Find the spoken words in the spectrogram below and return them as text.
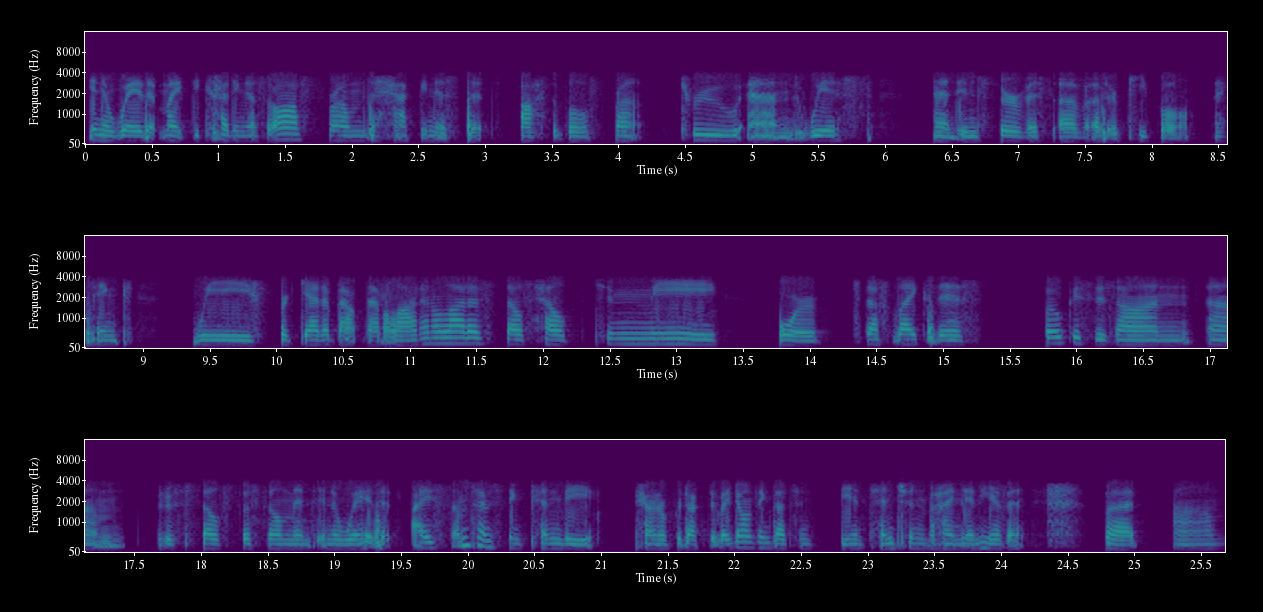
in a way that might be cutting us off from the happiness that's possible from, through and with and in service of other people. I think we forget about that a lot. And a lot of self help to me or stuff like this focuses on um, sort of self fulfillment in a way that I sometimes think can be counterproductive. I don't think that's in, the intention behind any of it, but um,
